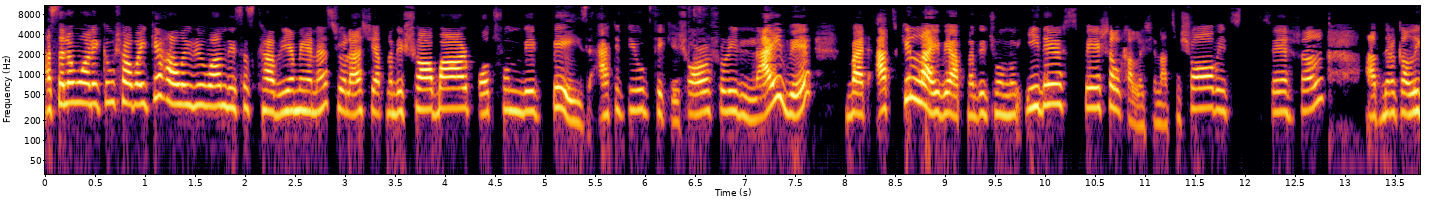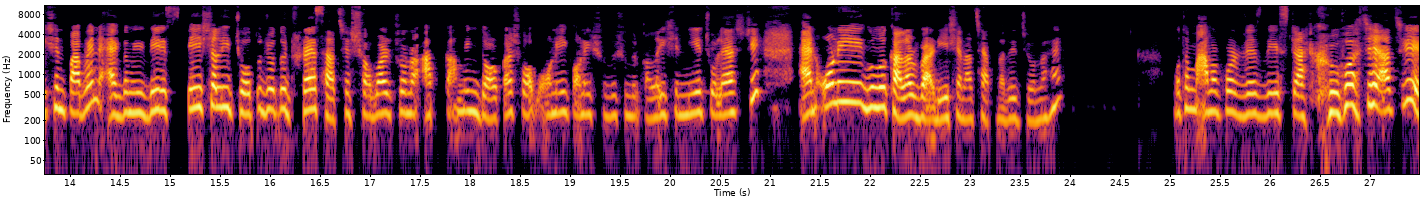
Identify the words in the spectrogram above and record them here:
আসসালামু আলাইকুম সবাইকে। Hello everyone this is Khadiya Mehnaz চলে আসি আপনাদের সবার পছন্দের পেজ অ্যাটিটিউড থেকে। সরাসরি লাইভে বাট আজকের লাইভে আপনাদের জন্য ঈদের স্পেশাল কালেকশন আছে। সব স্পেশাল আপনারা কালেকশন পাবেন। একদম ঈদের স্পেশালি যত যত ড্রেস আছে, সবার জন্য আপকামিং দরকার। সব অনেক অনেক সুন্দর সুন্দর কালেকশন নিয়ে চলে আসছি। অ্যান্ড অনেকগুলো কালার ভ্যারিয়েশন আছে আপনাদের জন্য হ্যাঁ? প্রথম আমার পরা ড্রেস দিয়ে স্টার্ট করব। আছে আজকে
